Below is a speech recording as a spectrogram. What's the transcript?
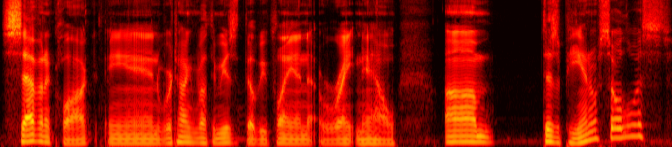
7 o'clock, and we're talking about the music they'll be playing right now. Um, there's a piano soloist?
